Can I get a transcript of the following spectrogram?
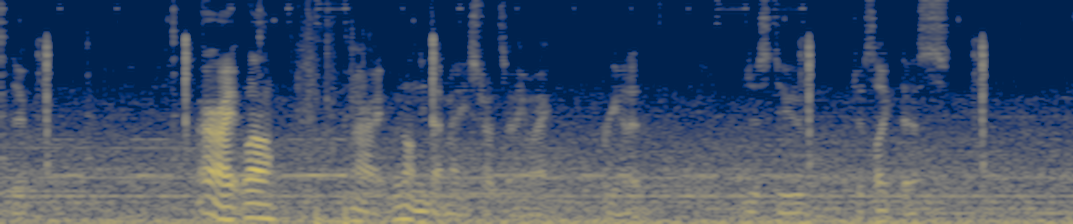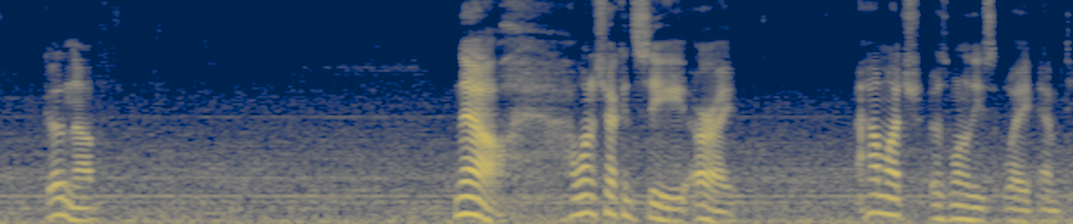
To do. Alright, well, alright, we don't need that many struts anyway. Forget it. Just do, just like this. Good enough. Now, I want to check and see, alright, how much is one of these weigh empty?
